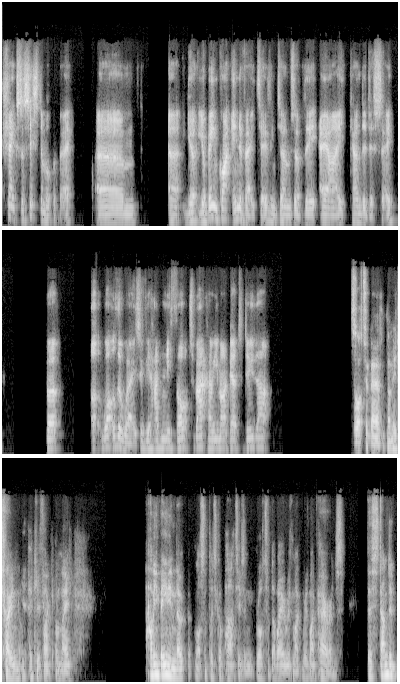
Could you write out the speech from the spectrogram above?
shakes the system up a bit? Um, uh, you're, you're being quite innovative in terms of the AI candidacy, but uh, what other ways? Have you had any thoughts about how you might be able to do that? There's a lot in there. Let me try and pick it if I may. Having been in lots of political parties and brought up that way with my with my parents, the standard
